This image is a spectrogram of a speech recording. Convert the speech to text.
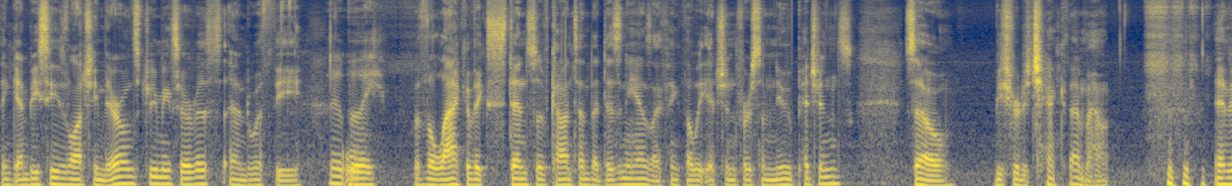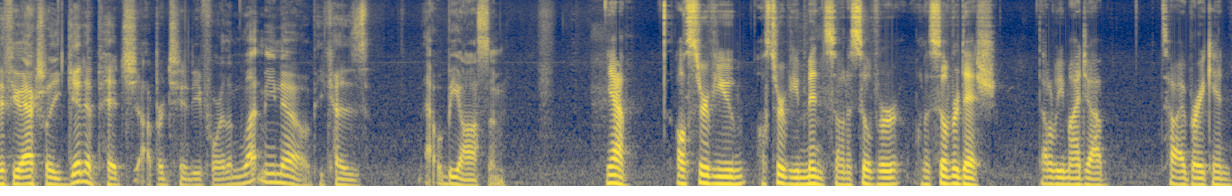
think NBC is launching their own streaming service, and with the Oh boy. with the lack of extensive content that Disney has, I think they'll be itching for some new pitchins. So be sure to check them out. and if you actually get a pitch opportunity for them, let me know because that would be awesome. Yeah, I'll serve you. I'll serve you mince on a silver on a silver dish. That'll be my job. That's how I break in.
